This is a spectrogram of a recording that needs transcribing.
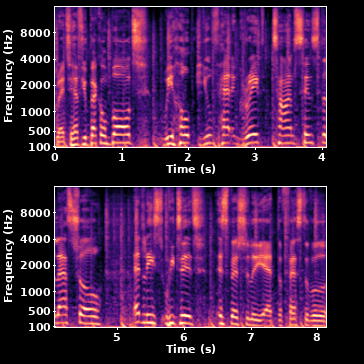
Great to have you back on board. We hope you've had a great time since the last show. At least we did, especially at the festival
